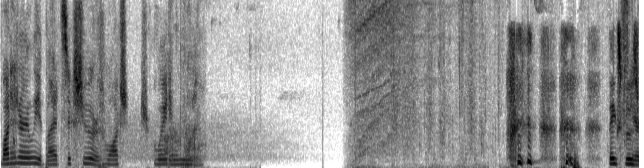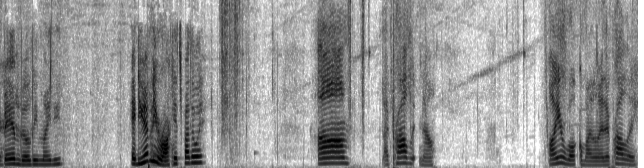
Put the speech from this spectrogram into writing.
Why didn't Henry leave? I had six shooters watch, waiting don't for know. him. Thanks for the Here. spam building, my dude. Hey, do you have any rockets, by the way? Um, I probably no. Oh, you're welcome. By the way, they're probably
